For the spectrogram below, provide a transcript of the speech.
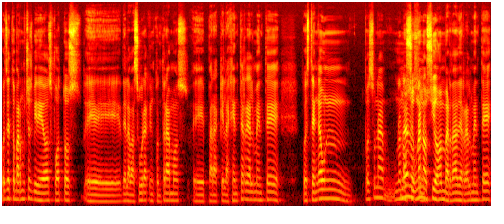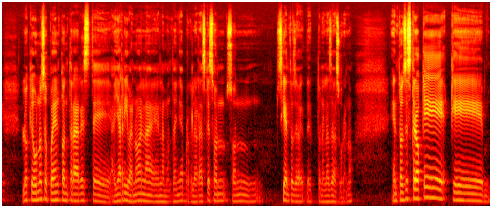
pues de tomar muchos videos, fotos eh, de la basura que encontramos, eh, para que la gente realmente pues tenga un, pues una, una, una, noción, una, noción, ¿verdad? De realmente lo que uno se puede encontrar este, allá arriba, ¿no? En la, en la montaña, porque la verdad es que son, son cientos de, de toneladas de basura, ¿no? Entonces creo que, que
